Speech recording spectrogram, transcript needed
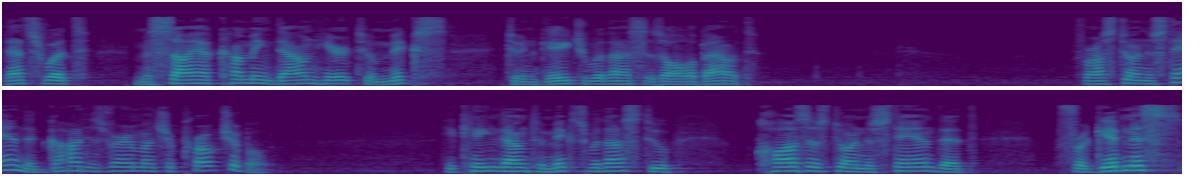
That's what Messiah coming down here to mix, to engage with us is all about. For us to understand that God is very much approachable. He came down to mix with us, to cause us to understand that forgiveness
